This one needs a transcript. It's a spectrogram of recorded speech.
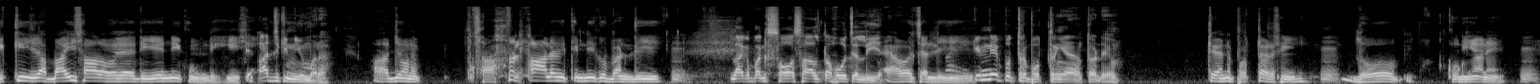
21 ਜਾਂ 22 ਸਾਲ ਹੋ ਗਏ ਦੀ ਇੰਨੀ ਕੁ ਹੁੰਦੀ ਸੀ। ਤੇ ਅੱਜ ਕਿੰਨੀ ਉਮਰ ਹੈ ਅੱਜ ਹੁਣ ਸਾਲ ਹਾਲ ਵੀ ਕਿੰਨੀ ਕੁ ਬਣਦੀ। ਲਗਭਗ 100 ਸਾਲ ਤਾਂ ਹੋ ਚੱਲੀ ਹੈ। ਇਹੋ ਚੱਲੀ। ਕਿੰਨੇ ਪੁੱਤਰ ਪੁੱਤਰੀਆਂ ਤੁਹਾਡੇ? ਤਿੰਨ ਪੁੱਤਰ ਸੀ। ਦੋ ਕੁੜੀਆਂ ਨੇ। ਹੂੰ।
